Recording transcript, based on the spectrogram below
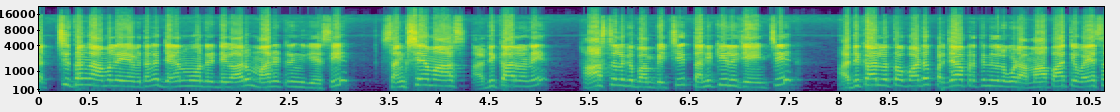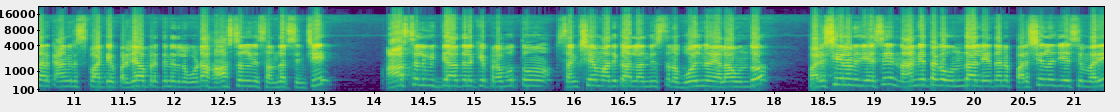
ఖచ్చితంగా అమలు అయ్యే విధంగా జగన్మోహన్ రెడ్డి గారు మానిటరింగ్ చేసి సంక్షేమ అధికారులని హాస్టల్కి పంపించి తనిఖీలు చేయించి అధికారులతో పాటు ప్రజాప్రతినిధులు కూడా మా పార్టీ వైఎస్ఆర్ కాంగ్రెస్ పార్టీ ప్రజాప్రతినిధులు కూడా హాస్టల్ని సందర్శించి హాస్టల్ విద్యార్థులకి ప్రభుత్వం సంక్షేమ అధికారులు అందిస్తున్న భోజనం ఎలా ఉందో పరిశీలన చేసి నాణ్యతగా ఉందా లేదని పరిశీలన చేసి మరి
